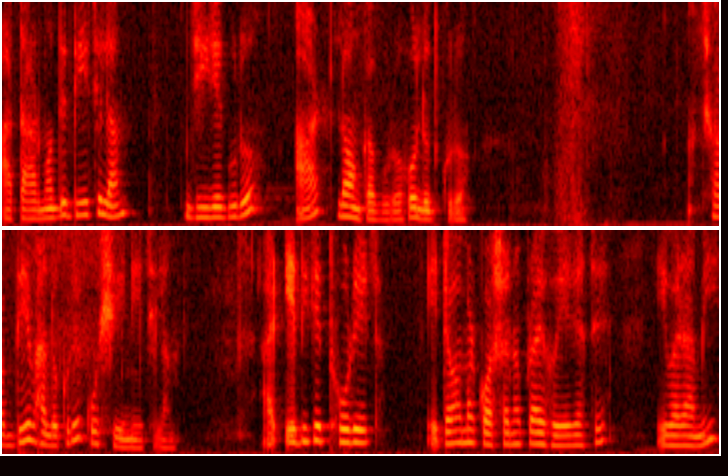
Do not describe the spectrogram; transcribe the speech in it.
আর তার মধ্যে দিয়েছিলাম জিরে গুঁড়ো আর লঙ্কা গুঁড়ো, হলুদ গুঁড়ো। সব দিয়ে ভালো করে কষিয়ে নিয়েছিলাম। আর এদিকে থোরের, এটাও আমার কষানো প্রায় হয়ে গেছে। এবার আমি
